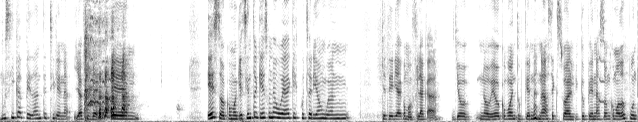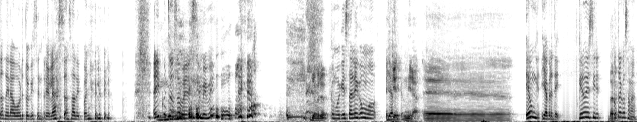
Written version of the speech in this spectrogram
Música pedante chilena. Ya, filo. Em, eso, como que siento que es una weá que escucharía un weón que te diría como flaca. Yo no veo como en tus piernas nada sexual. Tus piernas son como dos puntas del aborto que se entrelazan, ¿sabes? De pañuelo. y la- ¿Has escuchado esa No. ese meme? ya, pero... Como que sale como. Es ya, que, mira, eh... Es un... Ya, espérate. Quiero decir Dale. otra cosa más.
